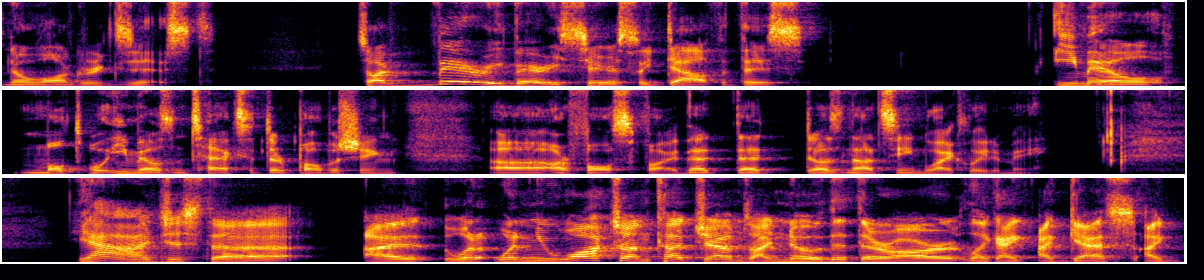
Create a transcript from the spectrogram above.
no longer exist. So I very, very seriously doubt that this email, multiple emails and texts that they're publishing, uh, are falsified. That that does not seem likely to me. Yeah, I just uh I when, you watch Uncut Gems, I know that there are like I, I guess I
